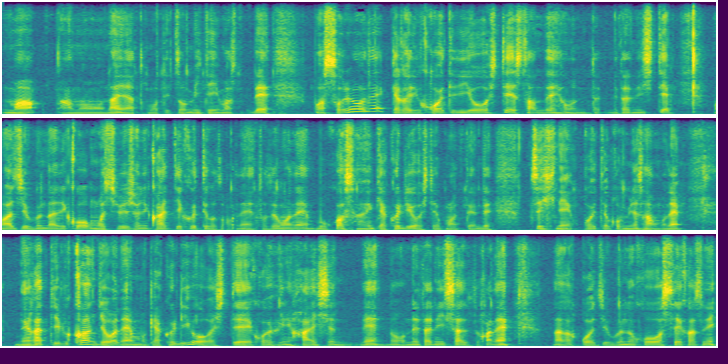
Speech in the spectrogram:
まあ、あの、ないなと思っていつも見ていますんで、まあ、それをね、逆にこうやって利用して、スタンド F をネタにして、まあ、自分なりこう、モチベーションに変えていくってことをね、とてもね、僕はそういうに逆利用してもらってるんで、ぜひね、こういったこう、皆さんもね、ネガティブ感情はね、もう逆利用して、こういうふうに配信ね、のネタにしたりとかね、なんかこう自分のこう生活に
